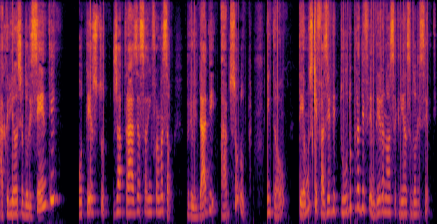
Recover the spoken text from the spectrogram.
A criança e adolescente, o texto já traz essa informação, prioridade absoluta. Então, temos que fazer de tudo para defender a nossa criança e adolescente.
